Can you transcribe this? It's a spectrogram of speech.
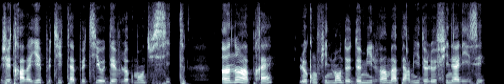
j'ai travaillé petit à petit au développement du site. Un an après, le confinement de 2020 m'a permis de le finaliser.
